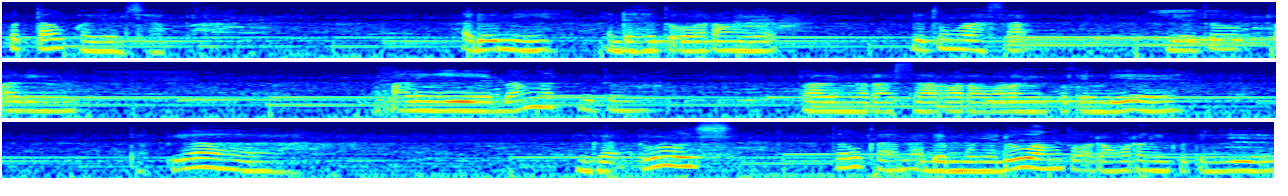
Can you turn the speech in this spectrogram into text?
apa tahu kalian siapa ada nih ada satu orang ya. Dia tuh ngerasa dia tuh paling paling iye banget gitu. Paling ngerasa orang-orang ngikutin dia tapi ya nggak tulus. Tahu kan ada maunya doang tuh orang-orang ngikutin dia.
